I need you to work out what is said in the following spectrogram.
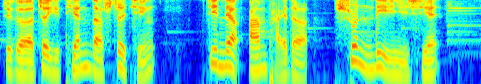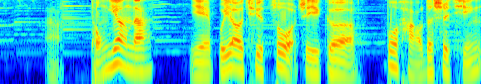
这个这一天的事情尽量安排的。顺利一些，啊，同样呢，也不要去做这个不好的事情，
